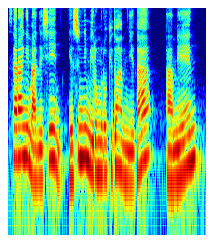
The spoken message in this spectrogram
사랑이 많으신 예수님 이름으로 기도합니다. 아멘.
